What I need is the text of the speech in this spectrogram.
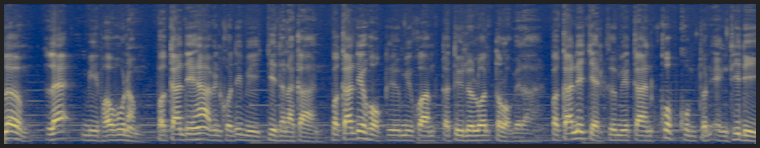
เริ่ม และมีภาวะผู้นำประการที่ 5 เป็นคนที่มีจินตนาการ ประการที่ 6 คือมีความกระตือรือร้นตลอดเวลา ประการที่ 7 คือมีการควบคุมตนเองที่ดี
